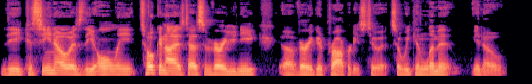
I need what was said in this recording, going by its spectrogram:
The casino is the only tokenized has some very unique, uh, very good properties to it. So we can limit, you know,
